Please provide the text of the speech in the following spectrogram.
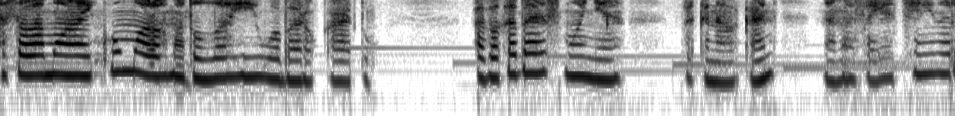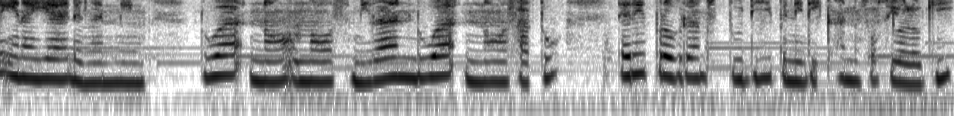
Assalamualaikum warahmatullahi wabarakatuh. Apa kabar semuanya? Perkenalkan, nama saya Ceni Nur Inaya dengan NIM 2009201 dari Program Studi Pendidikan Sosiologi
